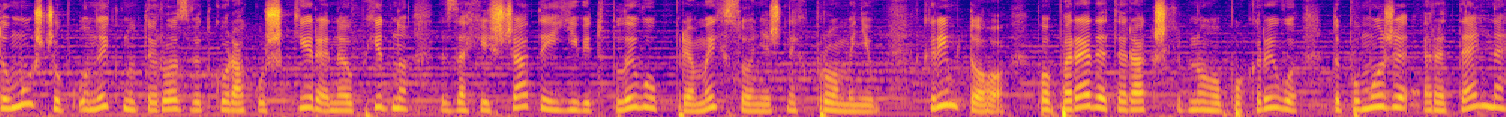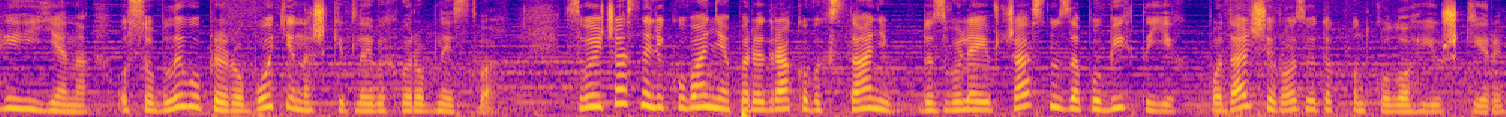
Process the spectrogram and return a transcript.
Тому, щоб уникнути розвитку раку шкіри, необхідно захищати її від впливу прямих сонячних променів. Крім того, попередити рак шкірного покриву допоможе ретельна гігієна, особливо при роботі на шкідливих виробництвах. Своєчасне лікування передракових станів дозволяє вчасно запобігти їх подальший розвиток онкології шкіри.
